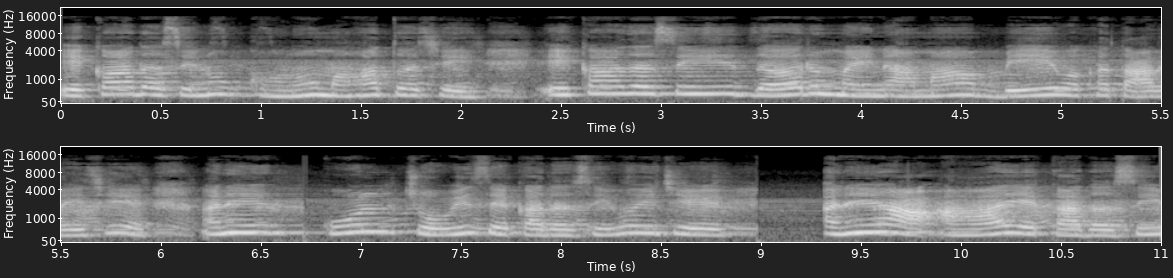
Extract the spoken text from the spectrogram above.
એકાદશીનું ઘણું મહત્વ છે. એકાદશી દર મહિનામાં બે વખત આવે છે અને કુલ ચોવીસ એકાદશી હોય છે. અને આ એકાદશી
